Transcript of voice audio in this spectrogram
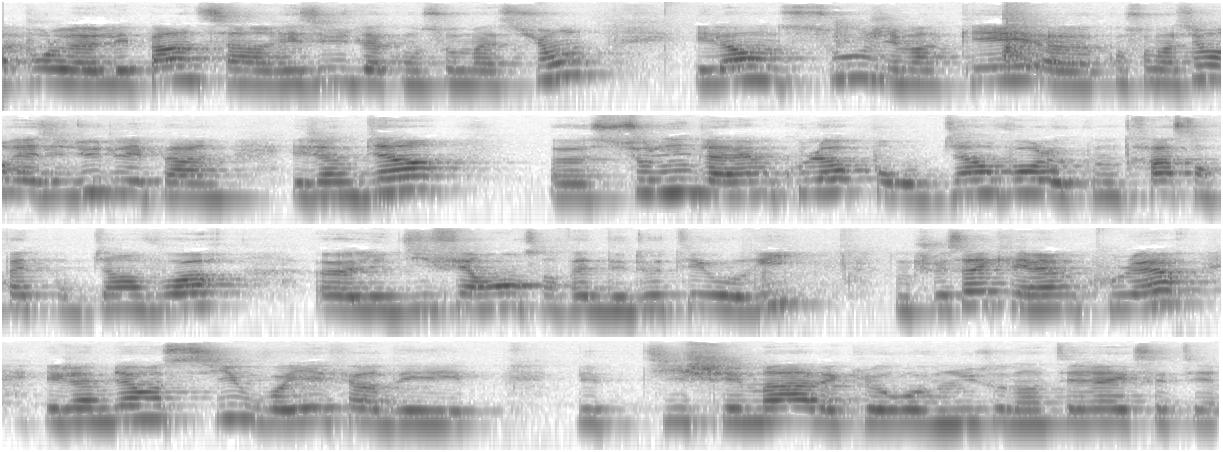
pour l'épargne c'est un résidu de la consommation. Et là en dessous j'ai marqué euh, consommation résidu de l'épargne. Et j'aime bien euh, surligner de la même couleur pour bien voir le contraste en fait, pour bien voir euh, les différences en fait des deux théories. Donc je fais ça avec les mêmes couleurs et j'aime bien aussi, vous voyez, faire des, petits schémas avec le revenu, taux d'intérêt, etc.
